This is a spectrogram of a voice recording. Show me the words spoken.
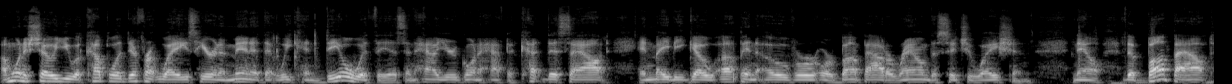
I'm going to show you a couple of different ways here in a minute that we can deal with this and how you're going to have to cut this out and maybe go up and over or bump out around the situation. Now, the bump out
